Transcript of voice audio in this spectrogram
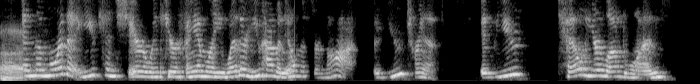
uh, and the more that you can share with your family, whether you have an illness or not. So you, Trent, if you tell your loved ones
